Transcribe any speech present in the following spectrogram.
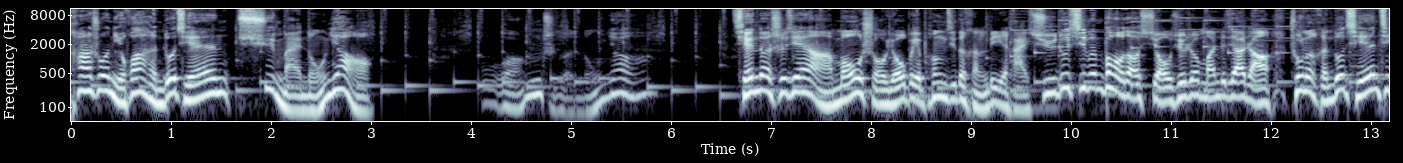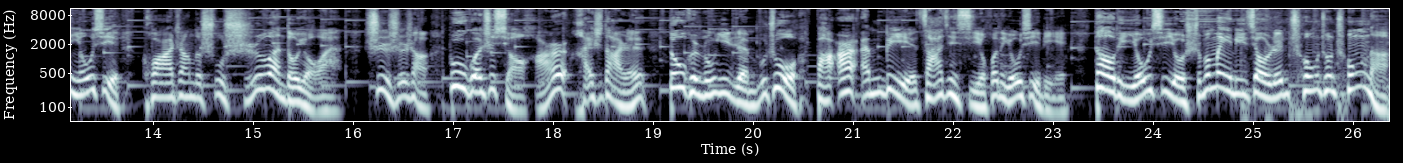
他说你花很多钱去买农药，王者农药。前段时间啊，某手游被抨击的很厉害，许多新闻报道，小学生瞒着家长充了很多钱进游戏，夸张的数十万都有啊。事实上，不管是小孩还是大人，都很容易忍不住把 RMB 砸进喜欢的游戏里。到底游戏有什么魅力叫人冲冲冲呢？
